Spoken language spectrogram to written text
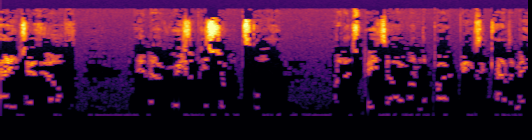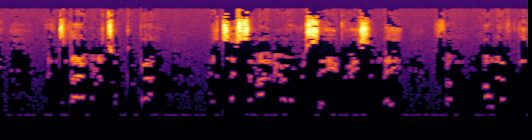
change your health in a reasonably short time. My name's Peter, I run the Bright Beings Academy, and today I want to talk about a testimonial I received recently from one of the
